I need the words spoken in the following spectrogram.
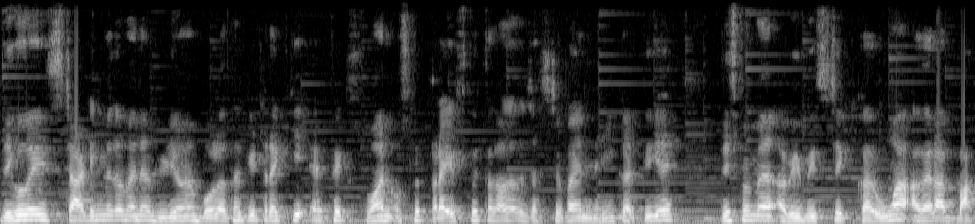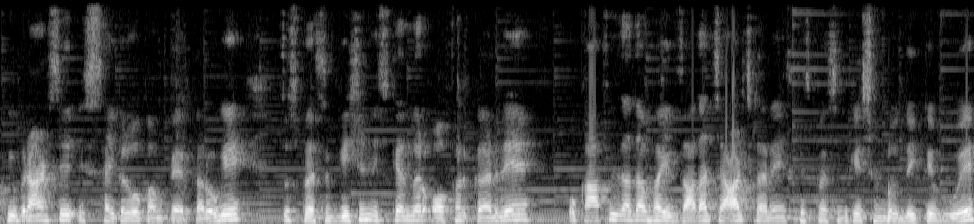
देखो भाई स्टार्टिंग में तो मैंने वीडियो में बोला था कि ट्रैक की एफ़ एक्स वन उसके प्राइस को इतना ज़्यादा जस्टिफाई नहीं करती है। जिसमें मैं अभी भी स्टिक करूँगा। अगर आप बाकी ब्रांड से इस साइकिल को कंपेयर करोगे तो स्पेसिफिकेशन इसके अंदर ऑफ़र कर रहे हैं। वो काफ़ी ज़्यादा भाई, ज़्यादा चार्ज कर रहे हैं इसके स्पेसिफिकेशन को देखते हुए।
